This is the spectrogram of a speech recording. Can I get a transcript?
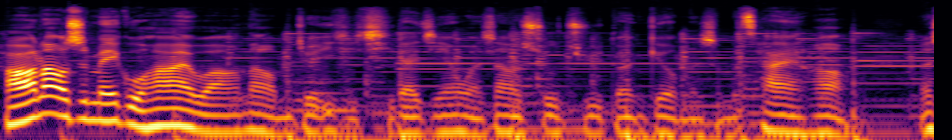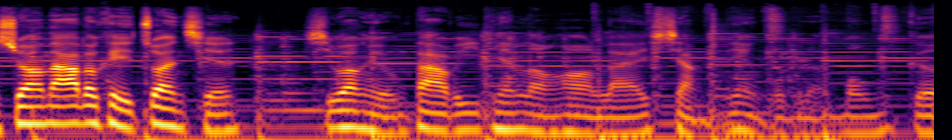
好，那我是美股航海王，那我们就一起期待今天晚上的数据端给我们什么菜哈。那希望大家都可以赚钱，希望有大 V 天龙哈来想念我们的蒙哥。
